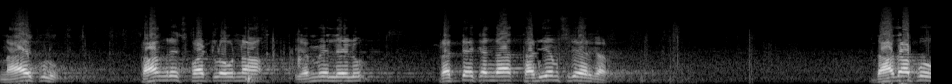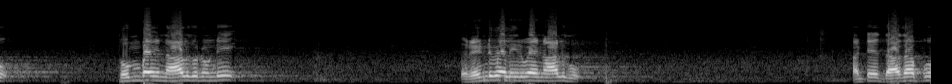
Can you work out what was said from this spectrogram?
నాయకులు కాంగ్రెస్ పార్టీలో ఉన్న ఎమ్మెల్యేలు ప్రత్యేకంగా కడియం శ్రీహర్ గారు. దాదాపు తొంభై నాలుగు నుండి రెండు వేల ఇరవై నాలుగు. అంటే దాదాపు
